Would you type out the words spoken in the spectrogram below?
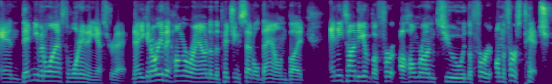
And didn't even last one inning yesterday. Now you can argue they hung around and the pitching settled down, but anytime you give up a, fir- a home run to the first on the first pitch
